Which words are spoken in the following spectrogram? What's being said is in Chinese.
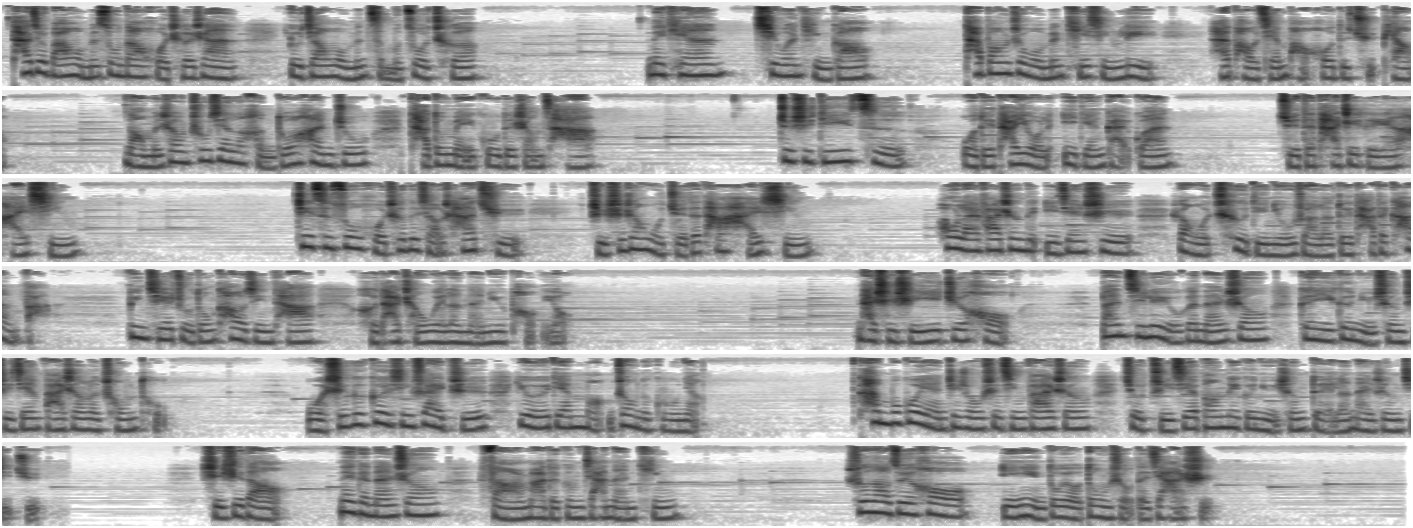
他就把我们送到火车站，又教我们怎么坐车。那天气温挺高，他帮着我们提行李，还跑前跑后的取票，脑门上出现了很多汗珠，他都没顾得上擦。这是第一次，我对他有了一点改观。觉得他这个人还行。这次坐火车的小插曲，只是让我觉得他还行。后来发生的一件事，让我彻底扭转了对他的看法，并且主动靠近他，和他成为了男女朋友。那是十一之后，班级里有个男生跟一个女生之间发生了冲突。我是个个性率直又有点莽撞的姑娘。看不过眼这种事情发生，就直接帮那个女生怼了男生几句。谁知道那个男生反而骂得更加难听。说到最后，隐隐都有动手的架势。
